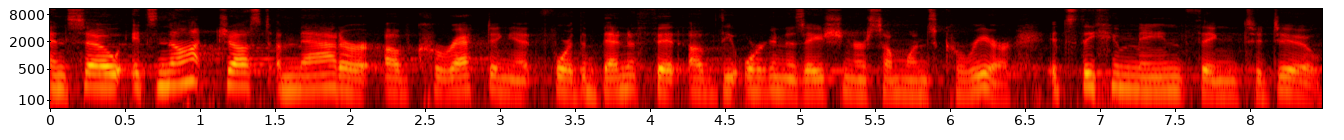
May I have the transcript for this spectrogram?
And so it's not just a matter of correcting it for the benefit of the organization or someone's career. It's the humane thing to do,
